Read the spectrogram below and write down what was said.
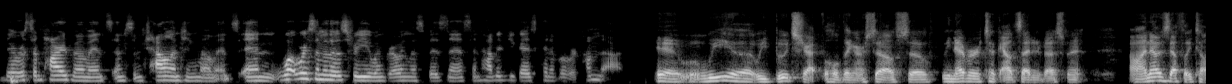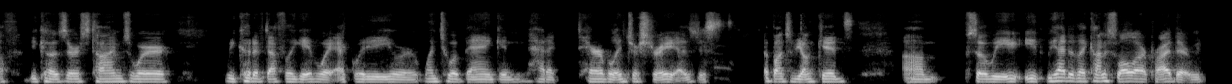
there were some hard moments and some challenging moments. And what were some of those for you when growing this business and how did you guys kind of overcome that? Yeah, well, we uh, we bootstrapped the whole thing ourselves, so we never took outside investment. Uh, and that was definitely tough because there's times where we could have definitely gave away equity or went to a bank and had a terrible interest rate as just a bunch of young kids. Um, so we we had to like kind of swallow our pride there. We'd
